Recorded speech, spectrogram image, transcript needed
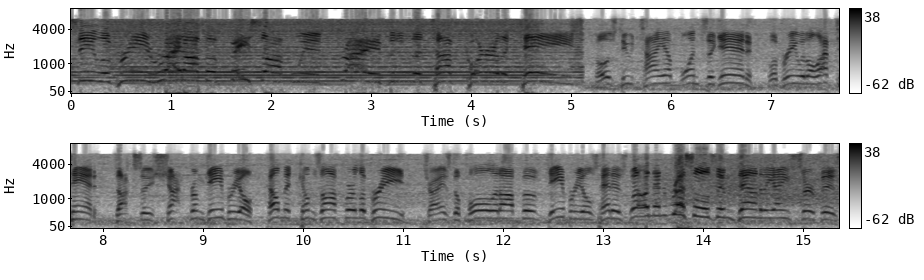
PC Labrie right off the face-off win, drives into the top corner of the cage. Those two tie up once again. Labrie with a left hand, ducks a shot from Gabriel. Helmet comes off for Labrie, tries to pull it off of Gabriel's head as well, and then wrestles him down to the ice surface.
